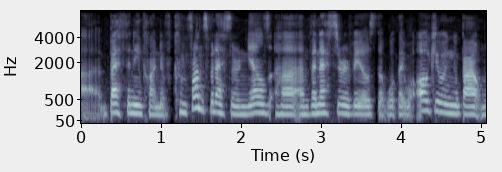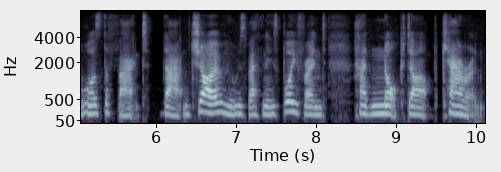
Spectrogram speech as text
uh, Bethany kind of confronts Vanessa and yells at her, and Vanessa reveals that what they were arguing about was the fact that Joe, who was Bethany's boyfriend, had knocked up Karen,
